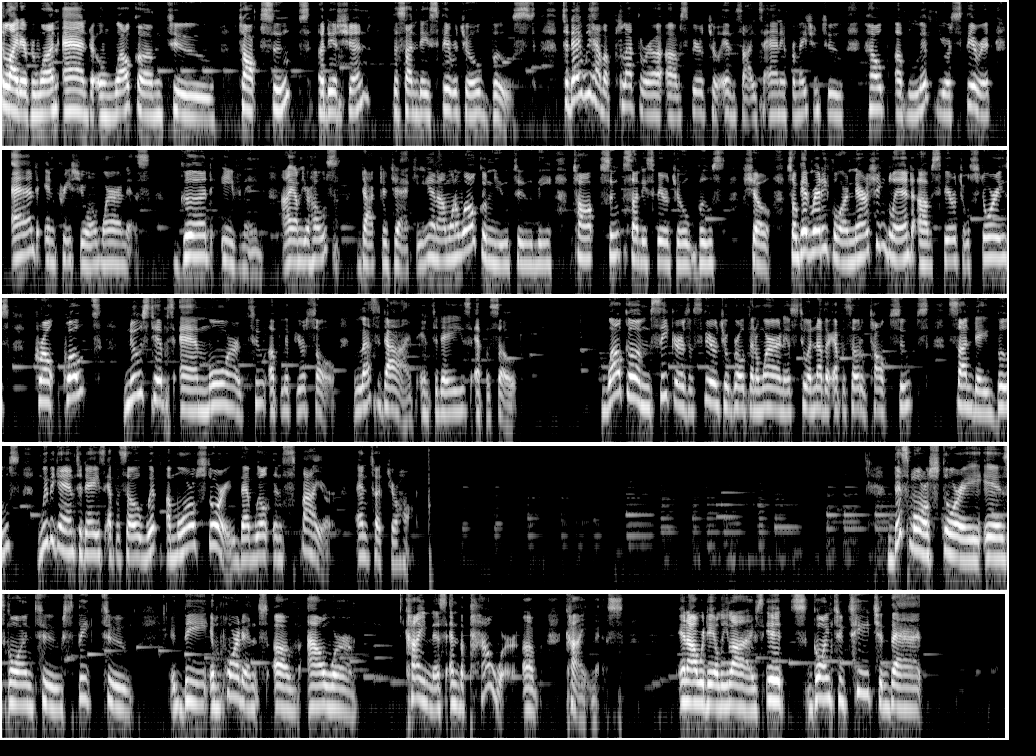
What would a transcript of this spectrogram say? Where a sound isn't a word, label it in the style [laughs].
And light, everyone, and welcome to Talk Soups edition, the Sunday Spiritual Boost. Today, we have a plethora of spiritual insights and information to help uplift your spirit and increase your awareness. Good evening. I am your host, Dr. Jackie, and I want to welcome you to the Talk Soup Sunday Spiritual Boost show. So get ready for a nourishing blend of spiritual stories, quotes, news tips, and more to uplift your soul. Let's dive in today's episode. Welcome, seekers of spiritual growth and awareness, to another episode of Talk Soups Sunday Boost. We began today's episode with a moral story that will inspire and touch your heart. This moral story is going to speak to the importance of our kindness and the power of kindness in our daily lives. It's going to teach that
